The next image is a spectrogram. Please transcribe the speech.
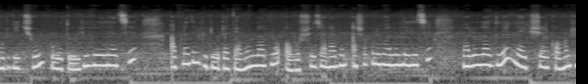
মুরগির ঝোল পুরো তৈরি হয়ে গেছে। আপনাদের ভিডিওটা কেমন লাগল অবশ্যই জানাবেন। আশা করি ভালো লেগেছে। ভালো লাগলে লাইক, শেয়ার, কমেন্ট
